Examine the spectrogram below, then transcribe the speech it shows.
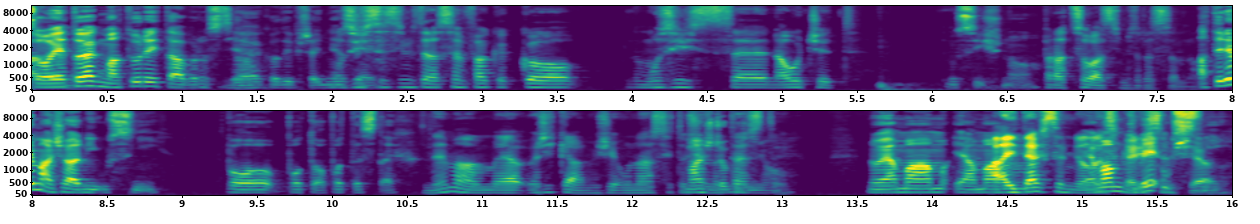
co, je to no. jak maturita prostě, No. jako ty předměty. Musíš se s tím stresem fakt jako, musíš se naučit Musíš, no. pracovat s tím stresem. No. A ty nemáš žádný ústní po, po to, po testech. Nemám, já říkám, že u nás je to Máš všechno dobrý, testy. no. No já mám, já mám, Ale i tak jsem měl já mám dneska, dvě když jsem šel. ústní.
